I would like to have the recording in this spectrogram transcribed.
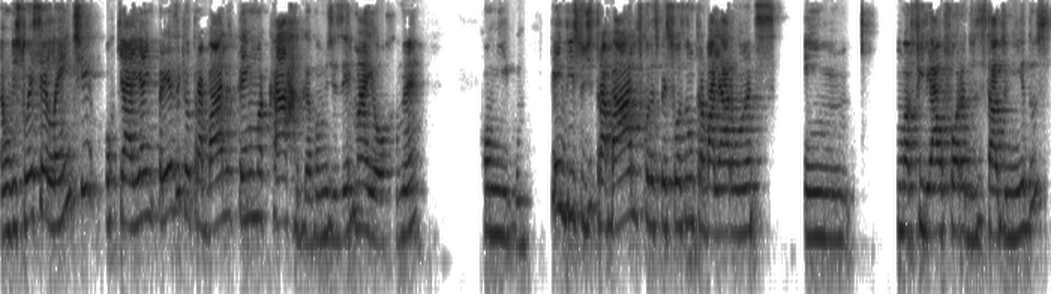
é um visto excelente, porque aí a empresa que eu trabalho tem uma carga, vamos dizer, maior, né? Comigo. Tem visto de trabalho, quando as pessoas não trabalharam antes em uma filial fora dos Estados Unidos.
